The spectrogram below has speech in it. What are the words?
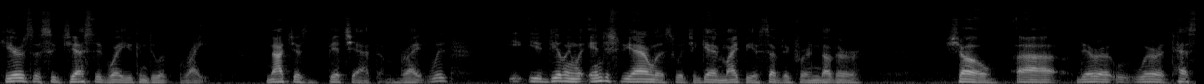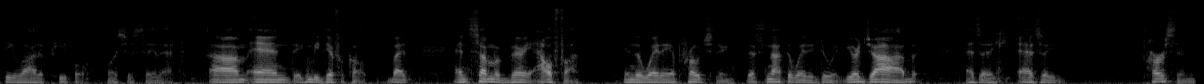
here's the suggested way you can do it right, not just bitch at them, right? you're dealing with industry analysts, which again might be a subject for another show, uh, are, we're a testy lot of people. Let's just say that, um, and it can be difficult. But and some are very alpha in the way they approach things. That's not the way to do it. Your job as a as a person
